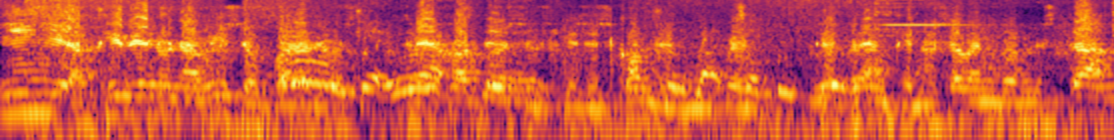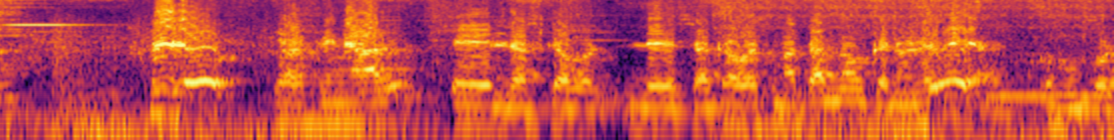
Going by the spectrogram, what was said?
Y aquí viene un aviso para los esos que se esconden, que creen que no saben dónde están, pero al final eh, las acaba- les acabas matando aunque no le veas, como por,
